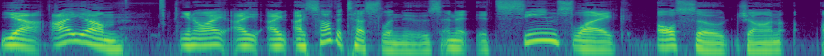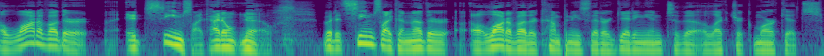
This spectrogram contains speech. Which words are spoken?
yeah. I um, you know, I I I, I saw the Tesla news, and it it seems like also, John, a lot of other. It seems like I don't know. But it seems like another, a lot of other companies that are getting into the electric markets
